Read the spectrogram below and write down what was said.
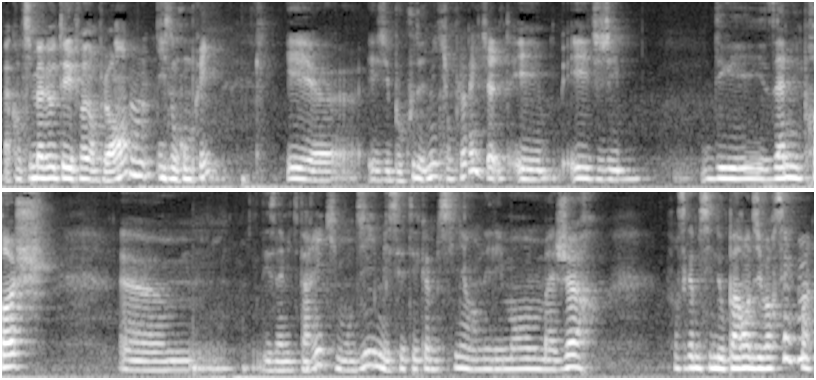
bah, quand ils m'avaient au téléphone en pleurant, mm. ils ont compris. Et, euh, et j'ai beaucoup d'amis qui ont pleuré. Et, et j'ai des amis proches, des amis de Paris, qui m'ont dit, mais c'était comme si un élément majeur. Enfin, c'est comme si nos parents divorçaient, quoi.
